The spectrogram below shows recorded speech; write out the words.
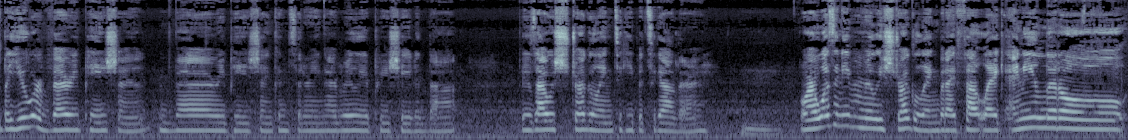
But you were very patient. Very patient considering I really appreciated that. Because I was struggling to keep it together. Mm. Or I wasn't even really struggling, but I felt like any little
